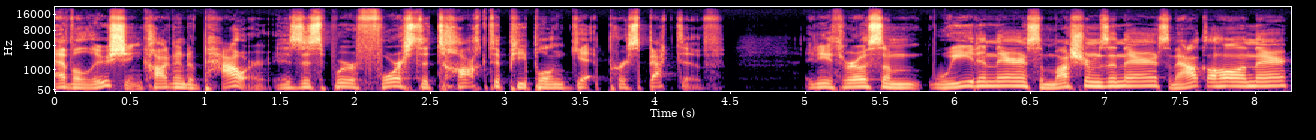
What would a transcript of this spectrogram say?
evolution cognitive power is this we're forced to talk to people and get perspective. And you throw some weed in there some mushrooms in there some alcohol in there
